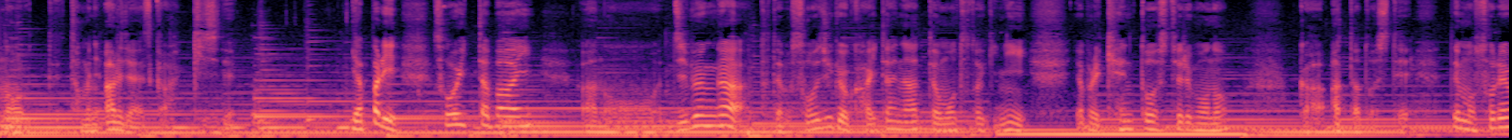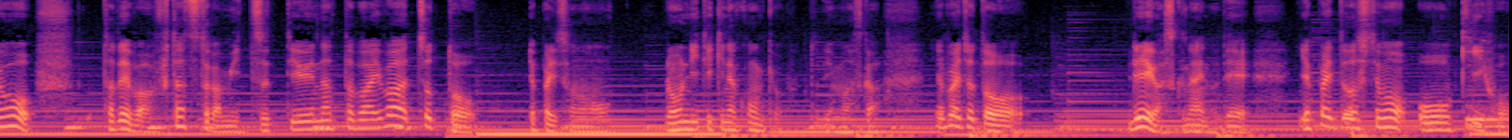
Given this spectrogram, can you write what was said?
のってたまにあるじゃないですか記事で。やっぱりそういった場合あのー、自分が例えば掃除機を買いたいなって思った時にやっぱり検討してるものがあったとしてでもそれを例えば2つとか3つっていうようになった場合はちょっとやっぱりその論理的な根拠といいますかやっぱりちょっと例が少ないのでやっぱりどうしても大きい方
